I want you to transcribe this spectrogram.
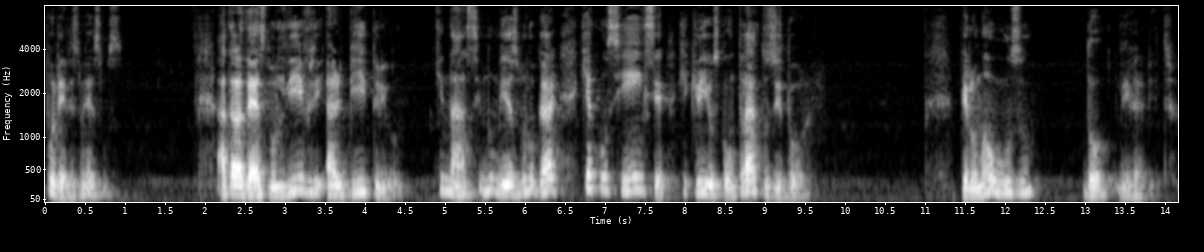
por eles mesmos, através do livre arbítrio que nasce no mesmo lugar que a consciência que cria os contratos de dor, pelo mau uso do livre-arbítrio.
